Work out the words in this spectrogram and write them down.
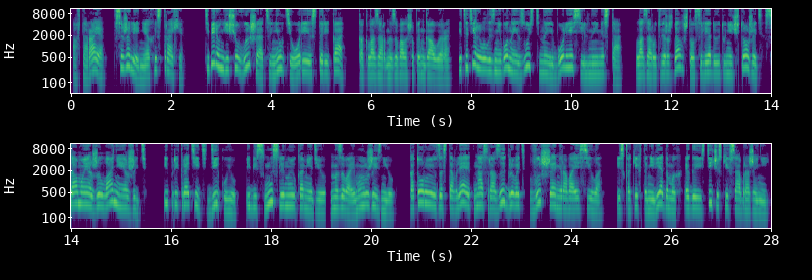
а вторая — в сожалениях и страхе? Теперь он еще выше оценил теории старика, как Лазар называл Шопенгауэра, и цитировал из него наизусть наиболее сильные места. Лазар утверждал, что следует уничтожить самое желание жить и прекратить дикую и бессмысленную комедию, называемую жизнью, которую заставляет нас разыгрывать высшая мировая сила из каких-то неведомых эгоистических соображений.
